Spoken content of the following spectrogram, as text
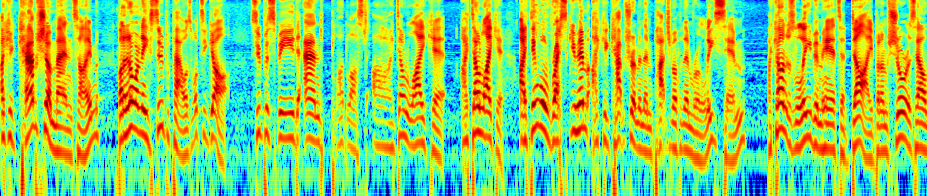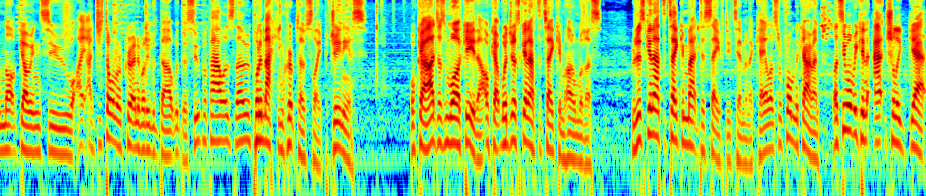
I could capture Mantime. But I don't want any superpowers. What's he got? Super speed and bloodlust. Oh, I don't like it. I don't like it. I think we'll rescue him. I could capture him and then patch him up and then release him. I can't just leave him here to die, but I'm sure as hell not going to... I, I just don't want to recruit anybody with the, with the superpowers, though. Put him back in crypto sleep. Genius. Okay, that doesn't work either. Okay, we're just going to have to take him home with us. We're just going to have to take him back to safety, Timon, okay? Let's reform the caravan. Let's see what we can actually get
